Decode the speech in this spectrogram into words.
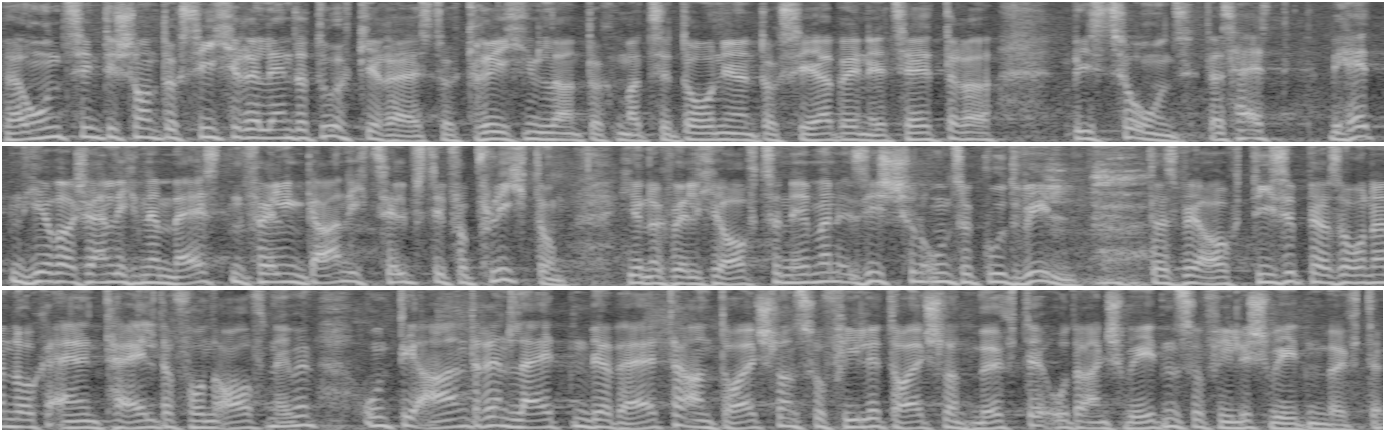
Bei uns sind die schon durch sichere Länder durchgereist, durch Griechenland, durch Mazedonien, durch Serbien etc. bis zu uns. Das heißt, wir hätten hier wahrscheinlich in den meisten Fällen gar nicht selbst die Verpflichtung, hier noch welche aufzunehmen. Es ist schon unser Gutwill, dass wir auch diese Personen noch einen Teil davon aufnehmen und die anderen leiten wir weiter an Deutschland, so viele Deutschland möchte oder an Schweden, so viele Schweden möchte.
